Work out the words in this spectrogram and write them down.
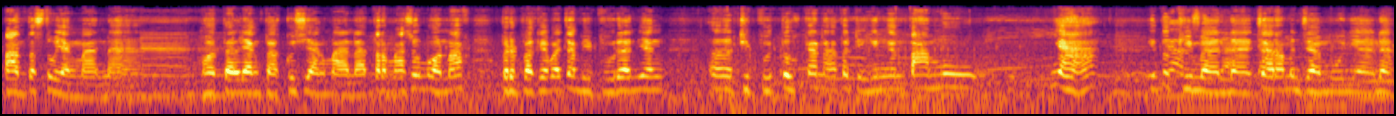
pantas tuh yang mana. Mana. Hotel yang bagus yang mana, termasuk mohon maaf berbagai macam hiburan yang eh, dibutuhkan atau diinginkan tamunya itu harus gimana cara menjamunya. Nah,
